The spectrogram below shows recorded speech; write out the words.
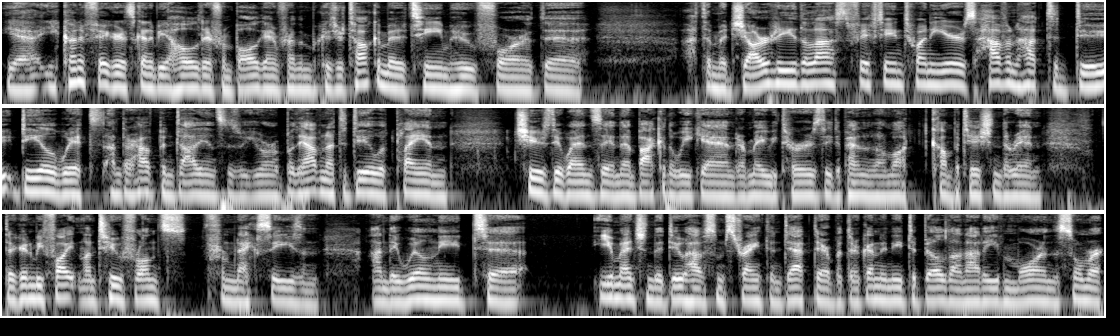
Yeah, you kind of figure it's going to be a whole different ball game for them because you're talking about a team who, for the uh, the majority of the last 15, 20 years, haven't had to do, deal with, and there have been dalliances with Europe, but they haven't had to deal with playing Tuesday, Wednesday, and then back in the weekend, or maybe Thursday, depending on what competition they're in. They're going to be fighting on two fronts from next season, and they will need to. You mentioned they do have some strength and depth there, but they're going to need to build on that even more in the summer.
